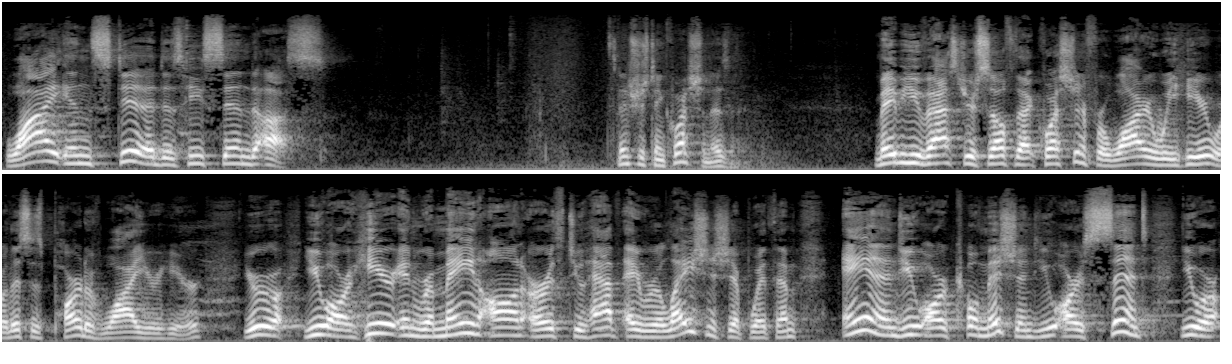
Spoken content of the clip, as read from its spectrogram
Why instead does he send us? It's an interesting question, isn't it? Maybe you've asked yourself that question for why are we here? Well, this is part of why you're here. You're, you are here and remain on earth to have a relationship with Him, and you are commissioned, you are sent, you are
